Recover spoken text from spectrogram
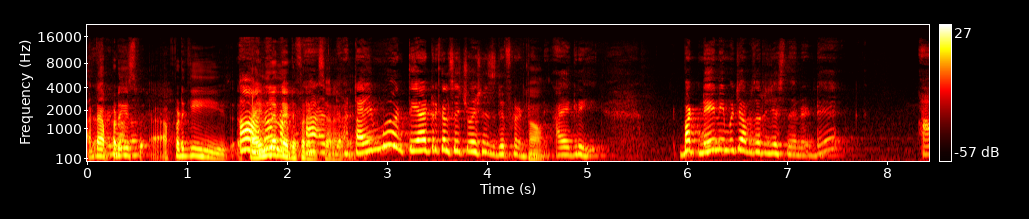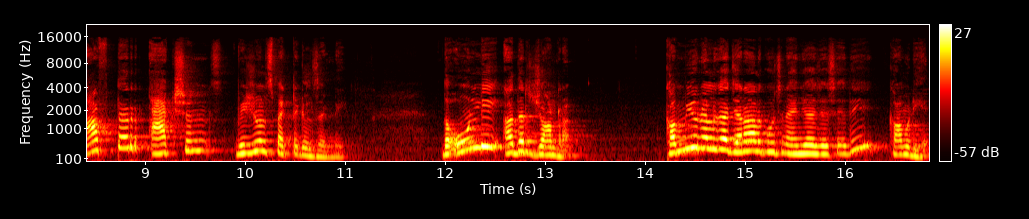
అంటే అప్పటికి అప్పటికి. Time and theatrical situation is different I agree but నేను ఈ మధ్య అబ్జర్వ్ చేసింది ఏంటంటే ఆఫ్టర్ యాక్షన్ విజువల్ స్పెక్టికల్స్ అండి. ద ఓన్లీ అదర్ జాన్రా కమ్యూనల్గా జనాలు కూర్చొని ఎంజాయ్ చేసేది కామెడీయే.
